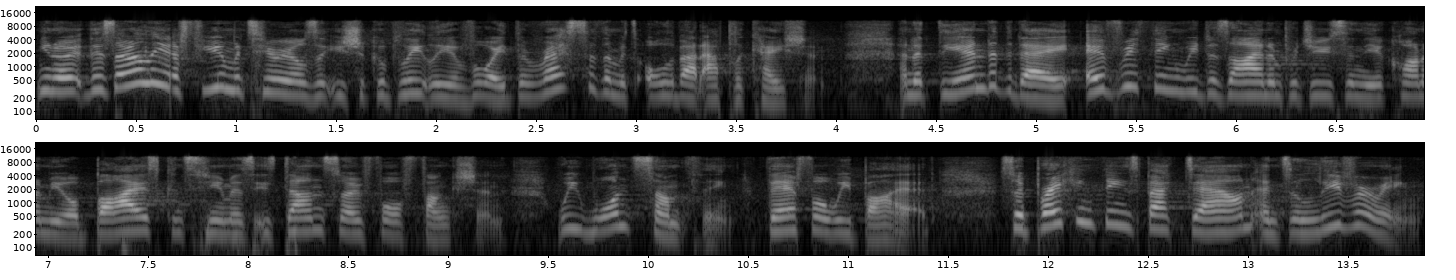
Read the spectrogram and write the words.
you know, there's only a few materials that you should completely avoid. The rest of them, it's all about application. And at the end of the day, everything we design and produce in the economy or buy as consumers is done so for function. We want something, therefore we buy it. So breaking things back down and delivering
